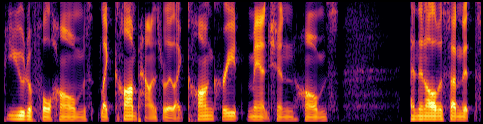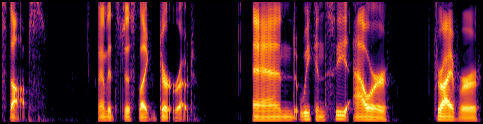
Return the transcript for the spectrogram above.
beautiful homes, like compounds, really like concrete mansion homes. And then all of a sudden it stops and it's just like dirt road. And we can see our driver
